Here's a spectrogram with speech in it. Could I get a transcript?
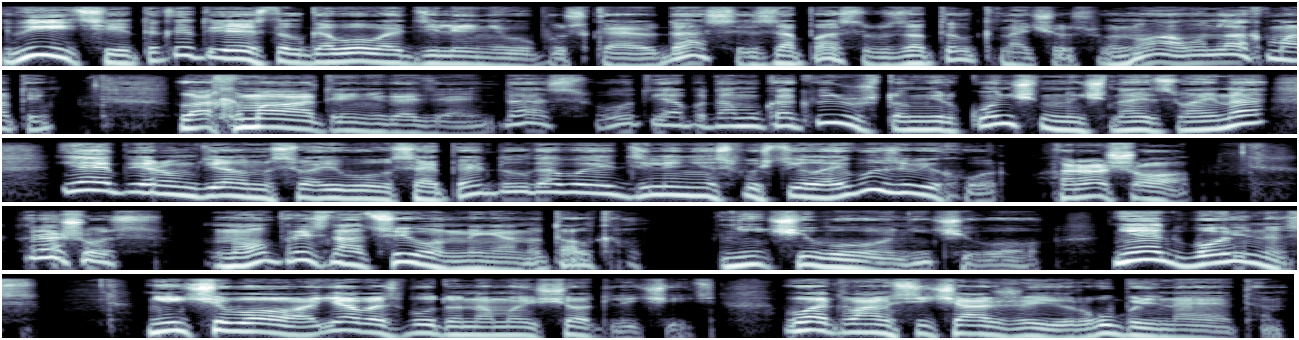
видите, так это я из долгового отделения выпускаю, да, из запасов затылок начесываю, ну, а он лохматый. Лохматый негодяй. да вот я потому как вижу, что мир кончен, начинается война, я первым делом свои волосы опять долговое отделение спустил, а его за вихор. Хорошо, хорошо-с, но, признаться, и он меня натолкал. Ничего, ничего, нет, больно-с. «Ничего, я вас буду на мой счет лечить. Вот вам сейчас же и рубль на это.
